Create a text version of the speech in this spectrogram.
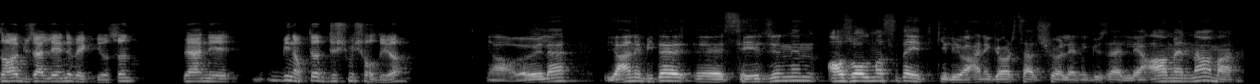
daha güzellerini bekliyorsun. ve hani bir nokta düşmüş oluyor. Ya öyle. Yani bir de e, seyircinin az olması da etkiliyor. Hani görsel şöleni, güzelliği. Amenna ama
